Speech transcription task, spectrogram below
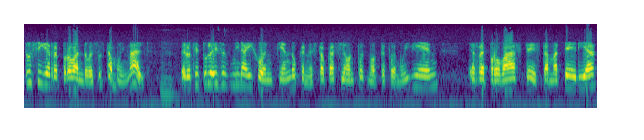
Tú sigues reprobando, eso está muy mal. Pero si tú le dices, mira hijo, entiendo que en esta ocasión pues no te fue muy bien, eh, reprobaste esta materia,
